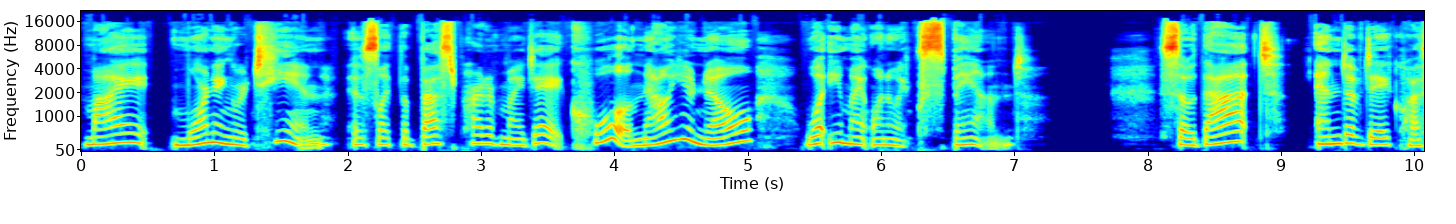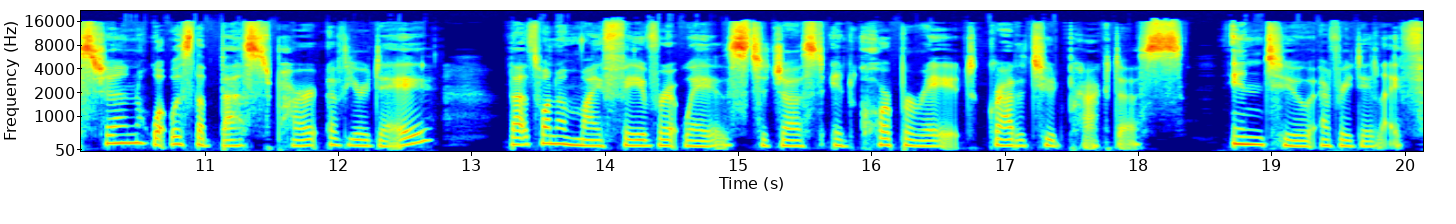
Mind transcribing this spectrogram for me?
my morning routine is like the best part of my day. Cool. Now you know what you might want to expand. So, that end of day question, what was the best part of your day? That's one of my favorite ways to just incorporate gratitude practice into everyday life.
